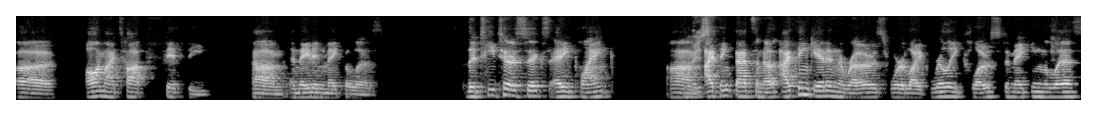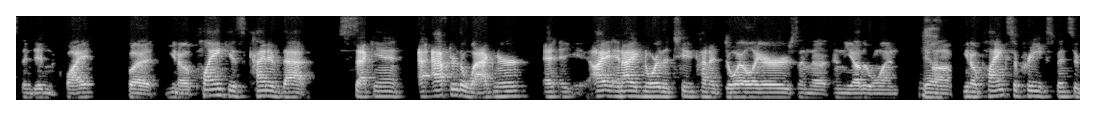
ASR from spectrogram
uh, all in my top fifty, um, and they didn't make the list. The T two hundred six Eddie Plank. Um, Nice. I think that's another. I think it and the Rose were like really close to making the list and didn't quite. But you know, Plank is kind of that second a- after the Wagner. And and I and I ignore the two kind of Doyle errors and the and the other one. yeah. Um, you know, Plank's a pretty expensive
